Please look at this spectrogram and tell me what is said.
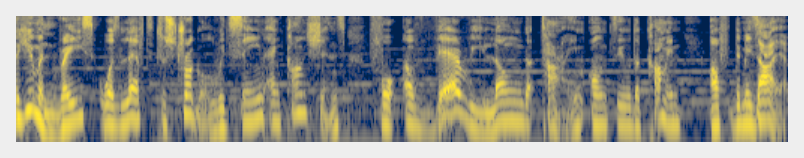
The human race was left to struggle with sin and conscience for a very long time until the coming of the Messiah.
